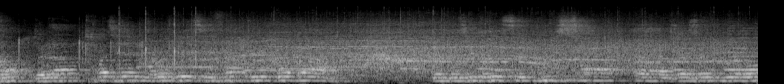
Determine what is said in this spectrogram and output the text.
Fin de la troisième reprise et fin du combat. Donc les Brice Buisson à Jason Bureau.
